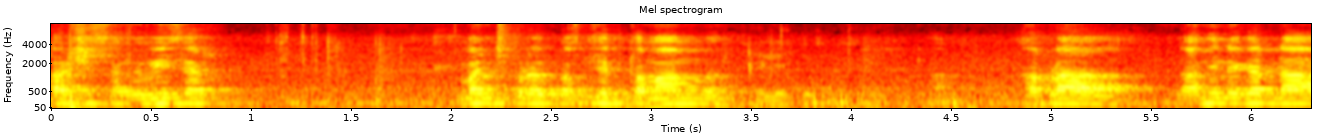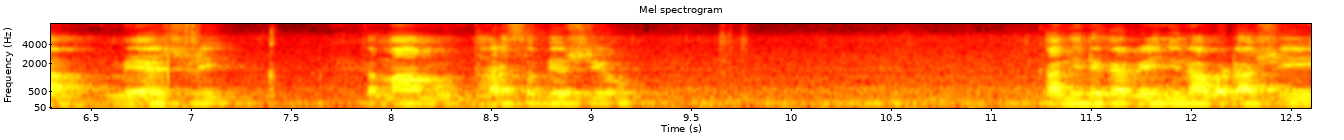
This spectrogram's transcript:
હર્ષ સંઘવી સર, મંચ પર ઉપસ્થિત તમામ આપણા ગાંધીનગરના મેયરશ્રી તમામ ધારાસભ્યશ્રીઓ, ગાંધીનગર રેન્જના વડા શ્રી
